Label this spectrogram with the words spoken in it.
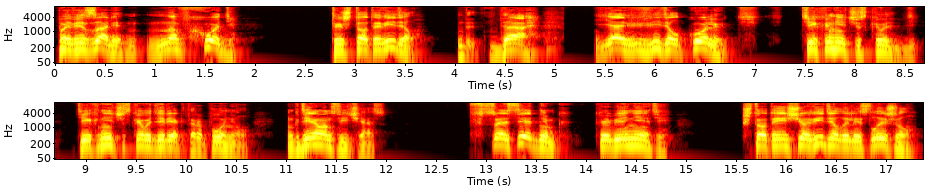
повязали на входе. Ты что-то видел? Д да, я видел Колю, технического Технического директора, понял. Где он сейчас? В соседнем кабинете. Что-то еще видел или слышал?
